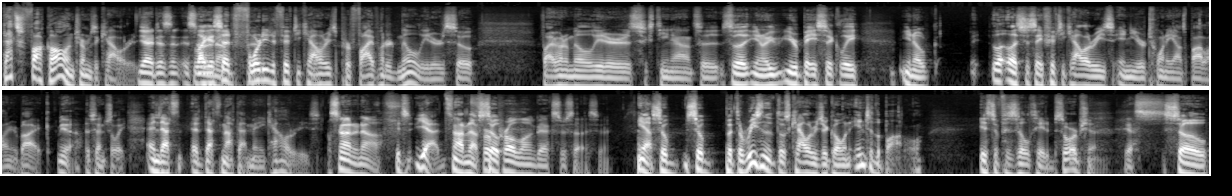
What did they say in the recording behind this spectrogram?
That's fuck all in terms of calories. Mm-hmm. Yeah, it doesn't. It's like I not said, enough. 40 to 50 calories per 500 milliliters. So 500 milliliters, 16 ounces. So, you know, you're basically, you know, let's just say 50 calories in your 20 ounce bottle on your bike. Yeah. Essentially. And that's, that's not that many calories. It's not enough It's, yeah, it's not enough. for so, prolonged exercise. yeah. yeah. So, so, but the reason that those calories are going into the bottle is to facilitate absorption. Yes. So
